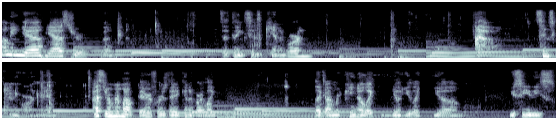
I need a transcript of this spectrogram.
I mean, yeah, yeah, that's true. But it's a thing since kindergarten. Since kindergarten, man. I still remember my very first day of kindergarten. Like, like I'm, you know, like you, you like you, um, you see these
